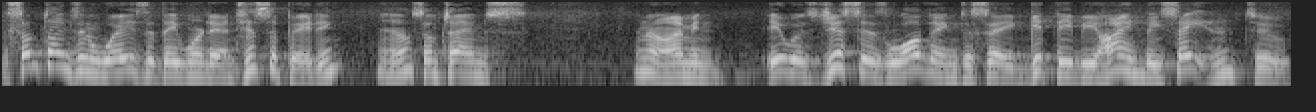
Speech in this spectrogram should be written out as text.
Sometimes in ways that they weren't anticipating. You know, sometimes, you know, I mean, it was just as loving to say, Get thee behind me, Satan, to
